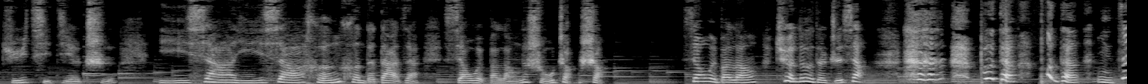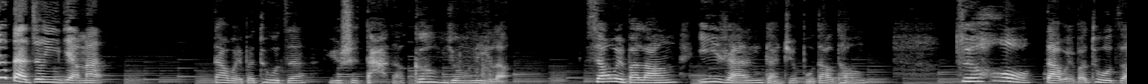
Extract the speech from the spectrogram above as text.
举起戒尺，一下一下狠狠地打在小尾巴狼的手掌上。小尾巴狼却乐得直笑：“ 不疼不疼，你再打重一点嘛。”大尾巴兔子于是打得更用力了，小尾巴狼依然感觉不到疼。最后，大尾巴兔子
